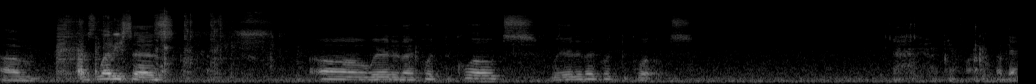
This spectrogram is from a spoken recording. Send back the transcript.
Um, as Levi says, uh, where did I put the quotes? Where did I put the quotes? I can't find it. Okay.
